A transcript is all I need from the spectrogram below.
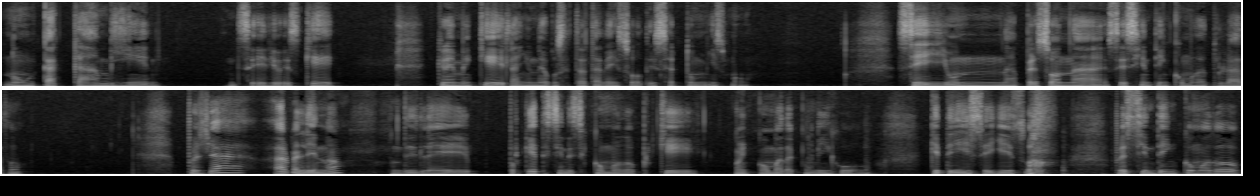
nunca cambien. En serio, es que créeme que el año nuevo se trata de eso, de ser tú mismo. Si una persona se siente incómoda a tu lado, pues ya háblale, ¿no? Dile por qué te sientes incómodo, por qué o incómoda conmigo, qué te hice y eso. Pero si siente incómodo,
